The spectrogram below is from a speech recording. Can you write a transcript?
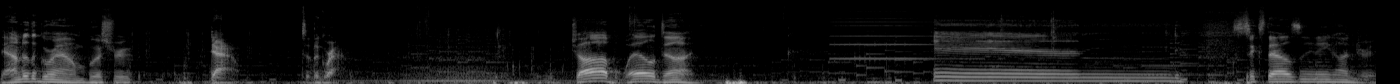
Down to the ground, Bushroot. Down to the ground. Job well done. And 6,800.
